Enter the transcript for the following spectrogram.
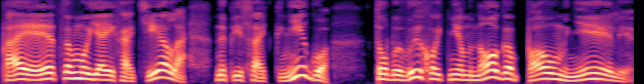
поэтому я и хотела написать книгу, чтобы вы хоть немного поумнели.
